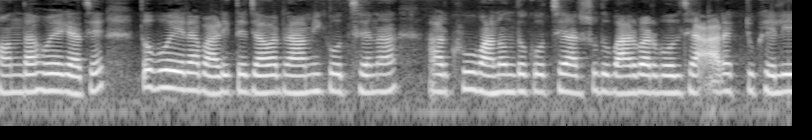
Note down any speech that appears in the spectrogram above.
সন্ধ্যা হয়ে গেছে। তবুও এরা বাড়িতে যাওয়ার নামই করছে না, আর খুব আনন্দ করছে, আর শুধু বারবার বলছে, আর একটু খেলি,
